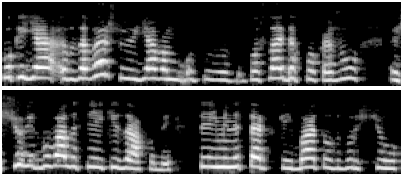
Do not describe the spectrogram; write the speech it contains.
Поки я завершую, я вам по слайдах покажу, що відбувалося, які заходи. Це і міністерський батл з борщу,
